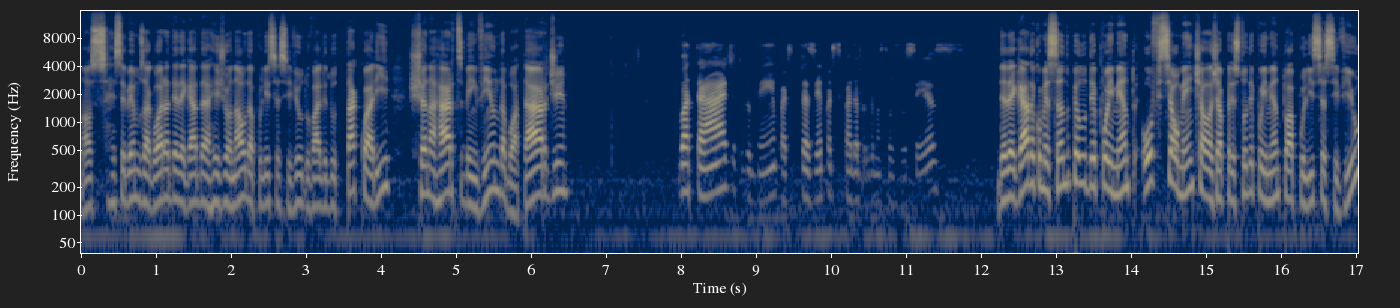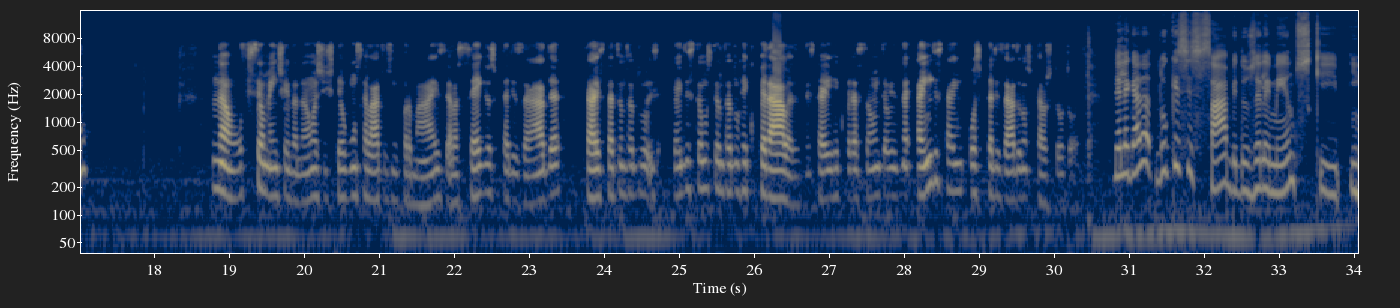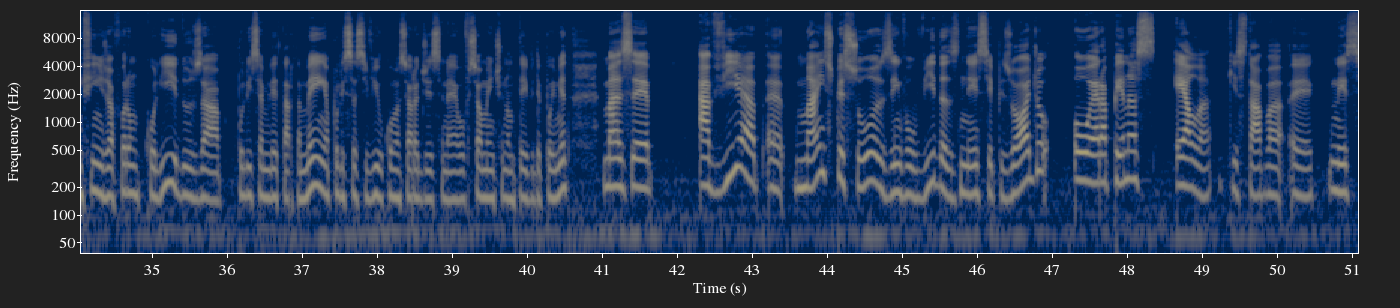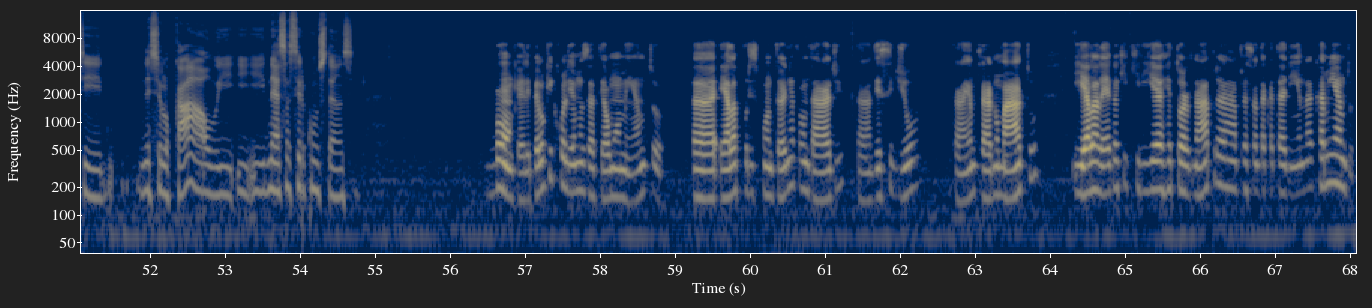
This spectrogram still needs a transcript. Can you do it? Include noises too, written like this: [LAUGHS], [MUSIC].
Nós recebemos agora a delegada regional da Polícia Civil do Vale do Taquari, Shana Hartz, bem-vinda, boa tarde. Boa tarde, tudo bem? Prazer participar da programação de vocês. Delegada, começando pelo depoimento, oficialmente ela já prestou depoimento à Polícia Civil? Não, oficialmente ainda não. A gente tem alguns relatos informais. Ela segue hospitalizada, tá? Está tentando, ainda estamos tentando recuperá-la. Está em recuperação, então ainda está hospitalizada no Hospital de Teodoro. Delegada, do que se sabe dos elementos que, enfim, já foram colhidos, a Polícia Militar também, a Polícia Civil, como a senhora disse, né, oficialmente não teve depoimento, mas é, havia é, mais pessoas envolvidas nesse episódio ou era apenas ela que estava é, nesse, nesse local e, e, e, nessa circunstância? Bom, Kelly, pelo que colhemos até o momento, uh, ela, por espontânea vontade, tá, decidiu tá, entrar no mato e ela alega que queria retornar para Santa Catarina caminhando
